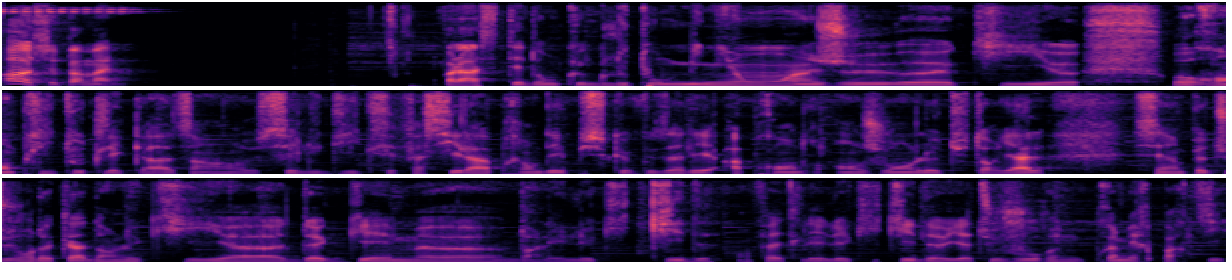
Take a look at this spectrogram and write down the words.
Oh, c'est pas mal. Voilà, c'était donc Glouton Mignon, un jeu euh, qui euh, remplit toutes les cases. hein. C'est ludique, c'est facile à appréhender puisque vous allez apprendre en jouant le tutoriel. C'est un peu toujours le cas dans Lucky euh, Duck Game, dans les Lucky Kids. En fait, les Lucky Kids, il y a toujours une première partie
